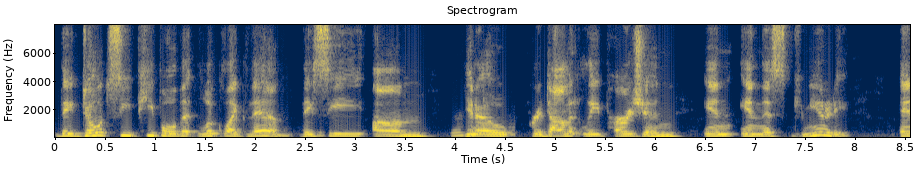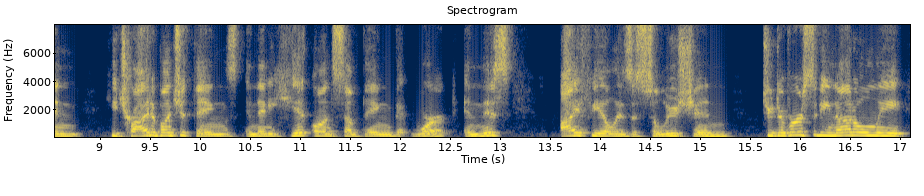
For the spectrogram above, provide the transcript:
they don't see people that look like them. They see um, mm-hmm. you know, predominantly Persian in in this community. And he tried a bunch of things and then he hit on something that worked. And this I feel is a solution to diversity not only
